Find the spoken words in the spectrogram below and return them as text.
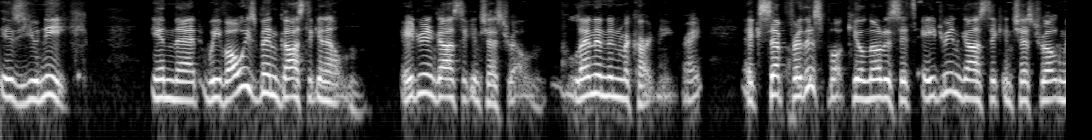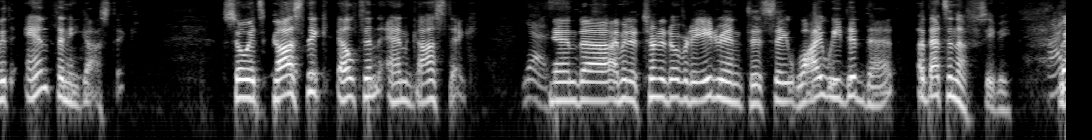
is unique in that we've always been Gostick and Elton, Adrian Gostick and Chester Elton, Lennon and McCartney, right? except for this book. You'll notice it's Adrian Gostick and Chester Elton with Anthony Gostick. So it's Gostick, Elton, and Gostick. Yes. And uh, I'm going to turn it over to Adrian to say why we did that. Uh, that's enough, CB. you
